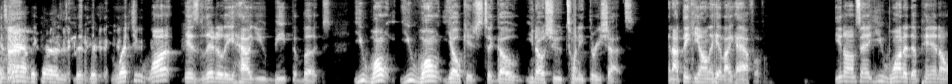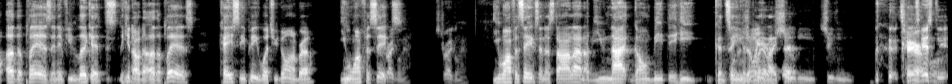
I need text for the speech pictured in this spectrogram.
it's bam because the, the, what you want is literally how you beat the Bucks. You want you want Jokic to go, you know, shoot 23 shots. And I think he only hit like half of them. You know what I'm saying? You want to depend on other players, and if you look at you know the other players, KCP, what you doing, bro? You want for six, struggling, struggling. You want for six in the star lineup. You not gonna beat the Heat. Continue to play like shooting, that. Shooting, contested,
